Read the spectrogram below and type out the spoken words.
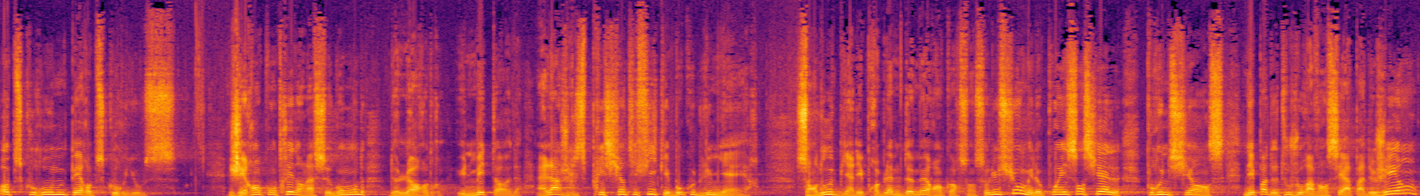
obscurum per obscurius. J'ai rencontré dans la seconde de l'ordre, une méthode, un large esprit scientifique et beaucoup de lumière. Sans doute, bien des problèmes demeurent encore sans solution, mais le point essentiel pour une science n'est pas de toujours avancer à pas de géant,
